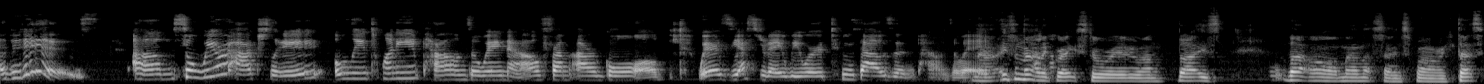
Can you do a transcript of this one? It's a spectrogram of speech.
and it is. Um, so we are actually only 20 pounds away now from our goal, whereas yesterday we were 2,000 pounds away. Now, isn't that a great story, everyone? That is that. Oh man, that's so inspiring. That's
